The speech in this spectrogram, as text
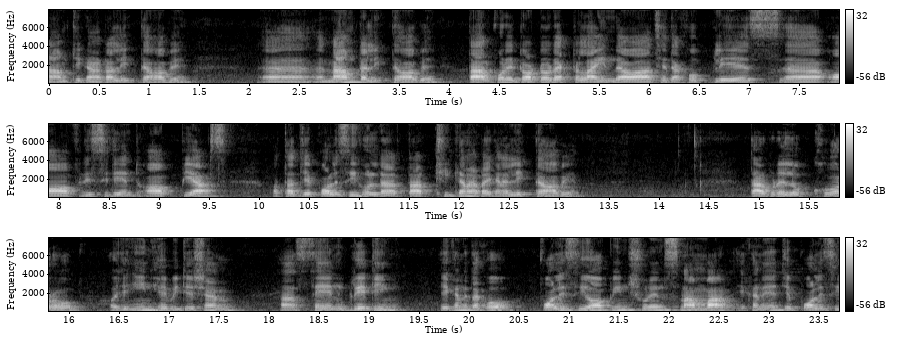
নাম ঠিকানাটা লিখতে হবে। নামটা লিখতে হবে। তারপরে ডট ডট একটা লাইন দেওয়া আছে, দেখো place of resident of payers অর্থাৎ যে পলিসি হোল্ডার তার ঠিকানাটা এখানে লিখতে হবে। তারপরে লক্ষ্য করো, ওই যে ইনহেবিটেশন সেন গ্রেটিং এখানে দেখো পলিসি অফ ইন্স্যুরেন্স নাম্বার এখানে যে পলিসি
